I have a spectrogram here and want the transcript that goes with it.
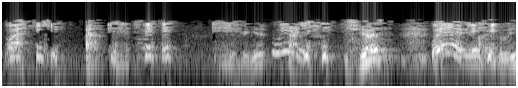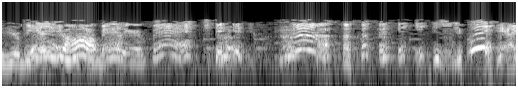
Why? You forget? well, Yes. well. I believe you're beginning yes, to hop. As a matter of fact. Oh. well,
